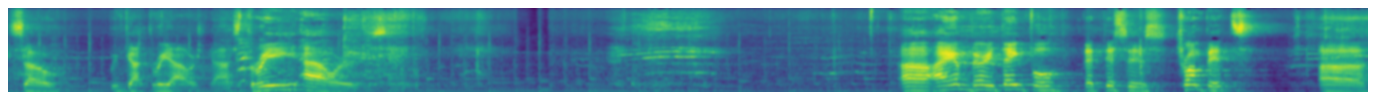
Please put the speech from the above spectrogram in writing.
So we've got three hours, guys. Three hours. Uh, I am very thankful that this is trumpets, uh,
